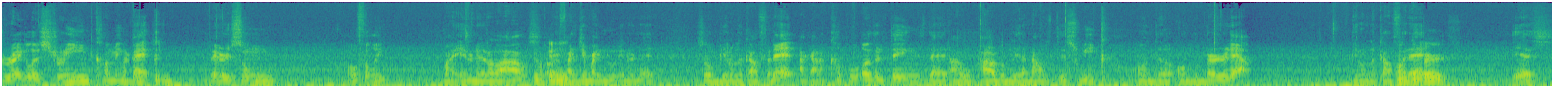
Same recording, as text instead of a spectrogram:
Regular stream coming back very soon. Hopefully. If my internet allows. Or Okay. if I get my new internet. So be on the lookout for that. I got a couple other things that I will probably announce this week on the on the bird app. Be on the lookout for On that. the bird. Yes.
